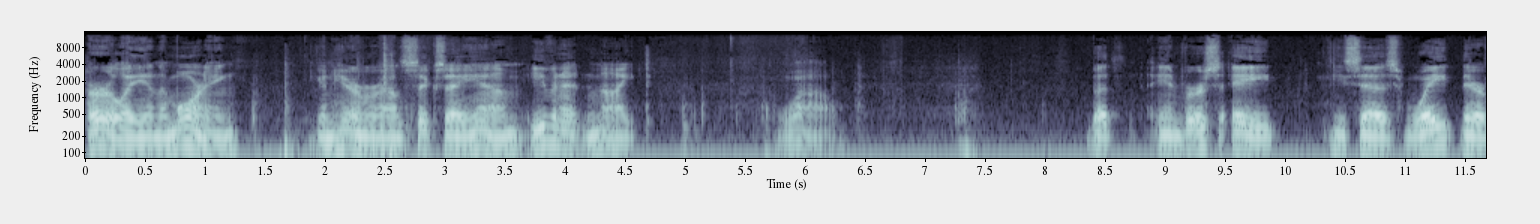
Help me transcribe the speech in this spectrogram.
early in the morning. You can hear them around 6 a.m., even at night. Wow. But in verse 8, he says, Wait there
